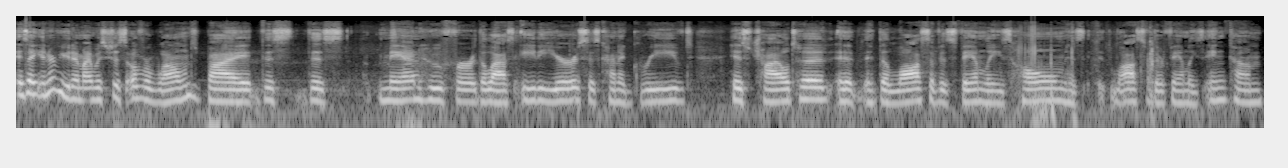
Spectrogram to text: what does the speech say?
as I interviewed him, I was just overwhelmed by this this man who, for the last eighty years, has kind of grieved his childhood, uh, the loss of his family's home, his loss of their family's income,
